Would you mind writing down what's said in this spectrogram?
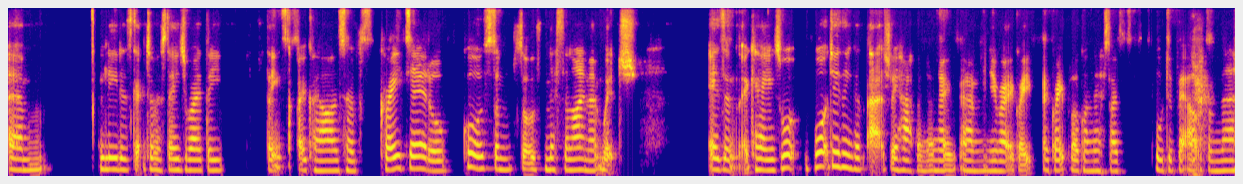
um, leaders get to a stage where they think OKRs have created or caused some sort of misalignment, which isn't the case. What what do you think has actually happened? I know um, you wrote a great a great blog on this. I've pulled a bit out from there.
